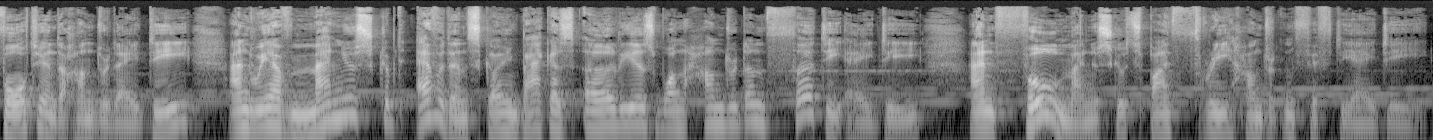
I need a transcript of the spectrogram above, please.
40 and 100 AD, and we have manuscript evidence going back as early as 130 AD, and full manuscripts by 350 AD.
